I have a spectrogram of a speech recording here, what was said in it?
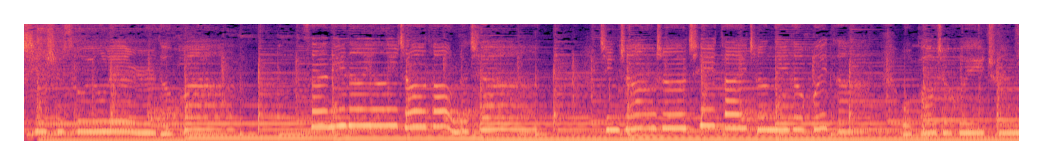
心是簇拥烈日的花在你的眼里找到了家紧张着期待着你的回答我抱着回忆春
